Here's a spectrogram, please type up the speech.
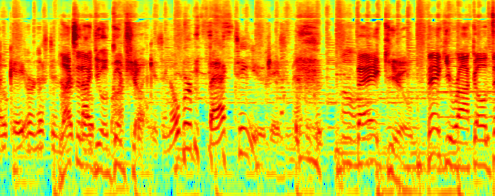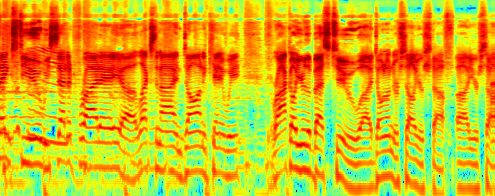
Okay, Ernest and Lex and I do a good show. butt Kissing over. Back to you, Jason Matheson. Thank you. Thank you, Rocco. And thanks to you. We said it Friday. Uh, Lex and I and Dawn and Kenny, we. Rocco, you're the best too. Uh, don't undersell your stuff uh, yourself.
